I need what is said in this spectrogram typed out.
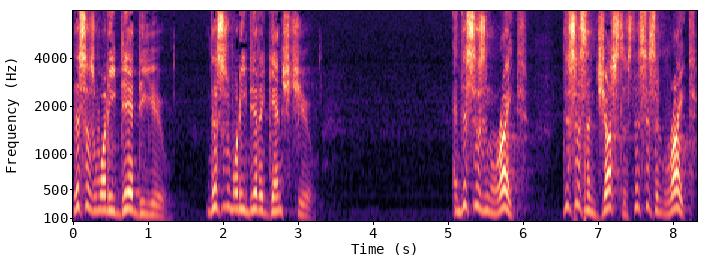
This is what he did to you. This is what he did against you. And this isn't right. This isn't justice. This isn't right.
